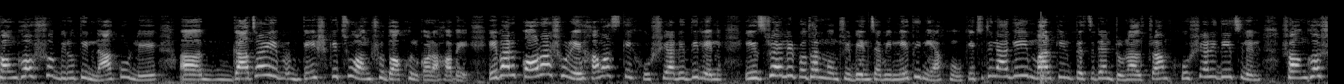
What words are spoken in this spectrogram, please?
সংঘর্ষ বিরতি না করলে গাজায় বেশ কিছু অংশ দখল করা হবে। এবার কড়া সুরে হামাসকে হুঁশিয়ারি দিলেন ইসরায়েলের প্রধানমন্ত্রী বেঞ্জামিন নেতিনিয়াহু। কিছুদিন আগেই মার্কিন প্রেসিডেন্ট ডোনাল্ড ট্রাম্প হুঁশিয়ারি দিয়েছিলেন, সংঘর্ষ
